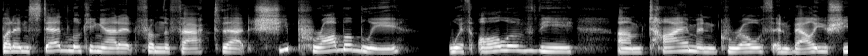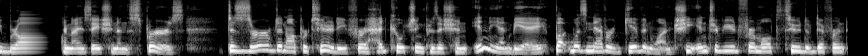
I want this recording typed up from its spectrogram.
but instead looking at it from the fact that she probably, with all of the um, time and growth and value she brought organization and the Spurs, deserved an opportunity for a head coaching position in the NBA, but was never given one. She interviewed for a multitude of different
